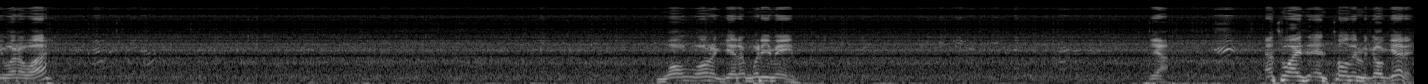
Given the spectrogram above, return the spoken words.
You want to what? Won't want to get it? What do you mean? Yeah. That's why I told him to go get it.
